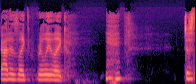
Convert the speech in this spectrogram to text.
God has like really like just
